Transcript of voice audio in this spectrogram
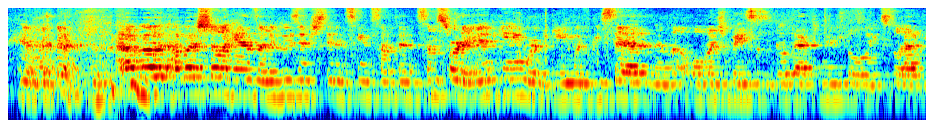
How about, how about a show of hands on who's interested in seeing something, some sort of end game where the game would reset and then a whole bunch of bases would go back to neutral, you'd still have,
